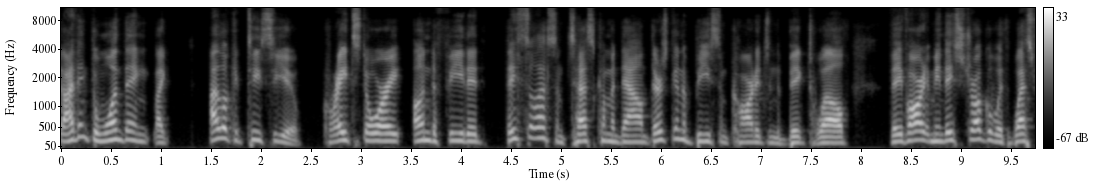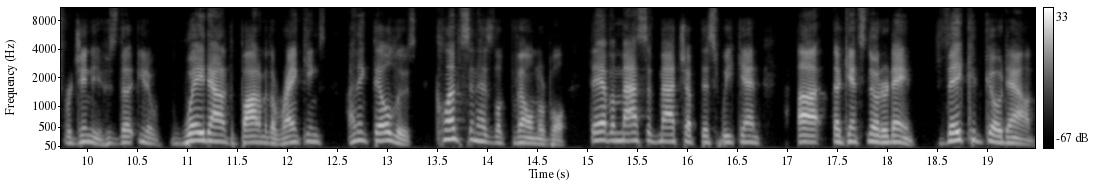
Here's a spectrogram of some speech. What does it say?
I think the one thing, like, I look at TCU, great story, undefeated. They still have some tests coming down. There's going to be some carnage in the Big 12. They've already, I mean, they struggle with West Virginia, who's the, you know, way down at the bottom of the rankings. I think they'll lose. Clemson has looked vulnerable. They have a massive matchup this weekend uh, against Notre Dame. They could go down.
